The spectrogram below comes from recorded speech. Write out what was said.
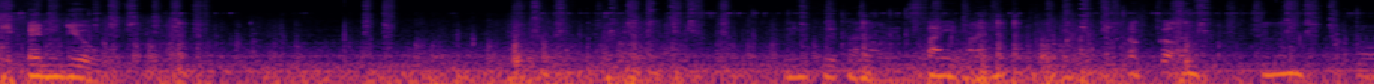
ที่ เป็นอยู่ นี่คือถนนไส้ไหมแล้วก็อืมำโอ้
